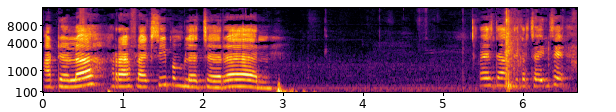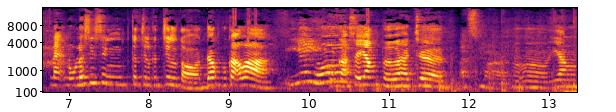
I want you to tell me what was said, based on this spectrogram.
adalah refleksi pembelajaran. Wes jangan dikerjain sih. Nek nulis sih sing kecil-kecil toh. Ndang buka wah. Iya yo. Kulkasnya yang bawah aja. Asma. Heeh, yang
